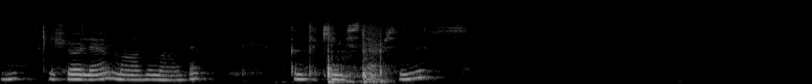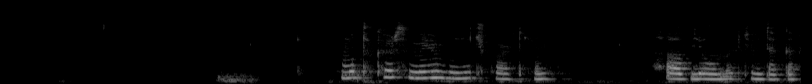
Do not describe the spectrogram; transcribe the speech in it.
Hı, Şöyle mavi mavi. Bakın takayım isterseniz. Ama takarsam eğer bunu çıkartırım. Havli olmak için bir dakika.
